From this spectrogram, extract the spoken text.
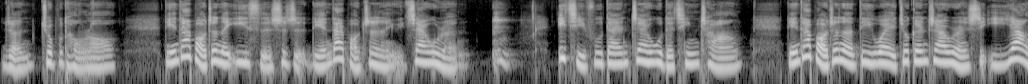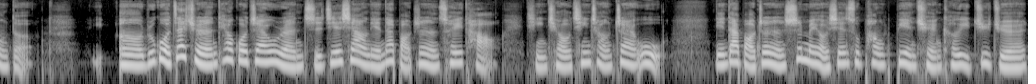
人就不同喽。连带保证的意思是指连带保证人与债务人 一起负担债务的清偿，连带保证的地位就跟债务人是一样的。呃，如果债权人跳过债务人，直接向连带保证人催讨，请求清偿债务，连带保证人是没有先诉抗辩权，可以拒绝，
